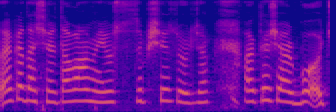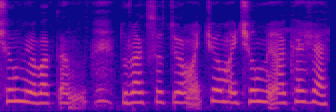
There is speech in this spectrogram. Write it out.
Arkadaşlar devam ediyoruz. Size bir şey söyleyeceğim. Arkadaşlar bu açılmıyor. Bakın duraksatıyorum açıyorum açılmıyor arkadaşlar.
